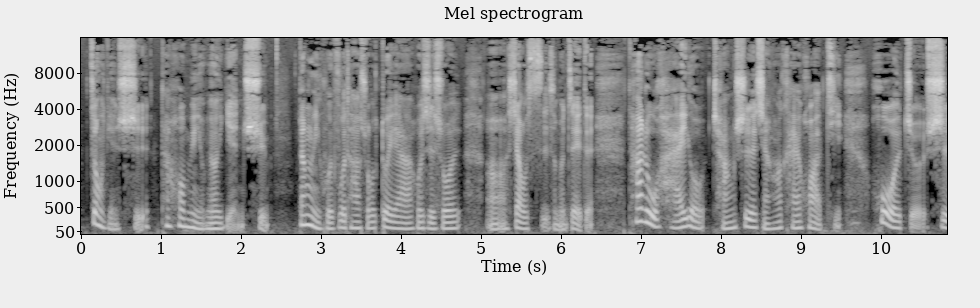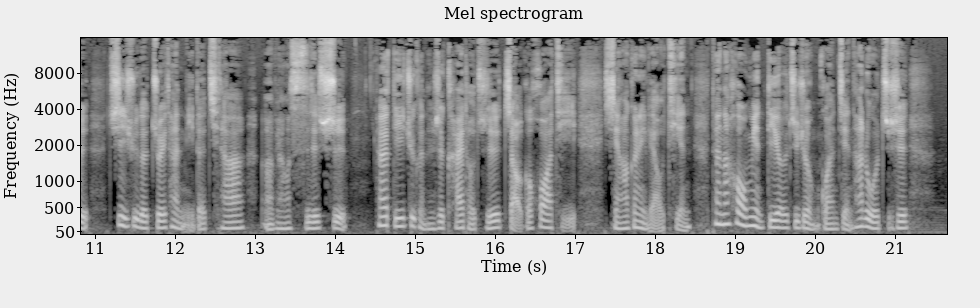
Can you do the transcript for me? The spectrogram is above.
重点是他后面有没有延续。当你回复他说对呀、啊，或是说啊、笑死什么之类的，他如果还有尝试的想要开话题，或者是继续的追探你的其他啊、比方私事，他第一句可能是开头只是找个话题想要跟你聊天，但他后面第二句就很关键，他如果只是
